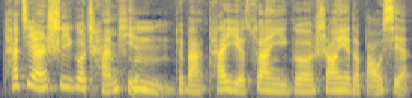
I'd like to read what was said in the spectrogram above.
它既然是一个产品，嗯，对吧？它也算一个商业的保险。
